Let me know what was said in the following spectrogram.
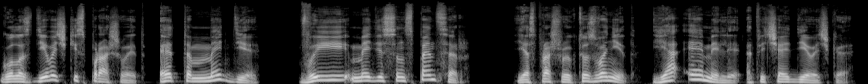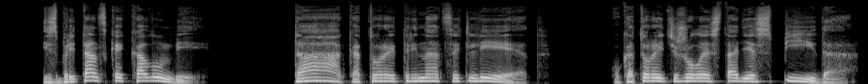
Голос девочки спрашивает «Это Мэдди? Вы Мэдисон Спенсер?» Я спрашиваю, кто звонит? «Я Эмили», — отвечает девочка, — «из Британской Колумбии». «Та, которой 13 лет, у которой тяжелая стадия СПИДа».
